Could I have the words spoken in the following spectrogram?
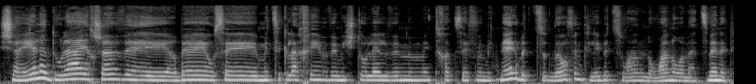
שהילד אולי עכשיו אה, הרבה עושה מצקלחים ומשתולל ומתחצף ומתנהג בצ... באופן כללי בצורה נורא נורא מעצבנת,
